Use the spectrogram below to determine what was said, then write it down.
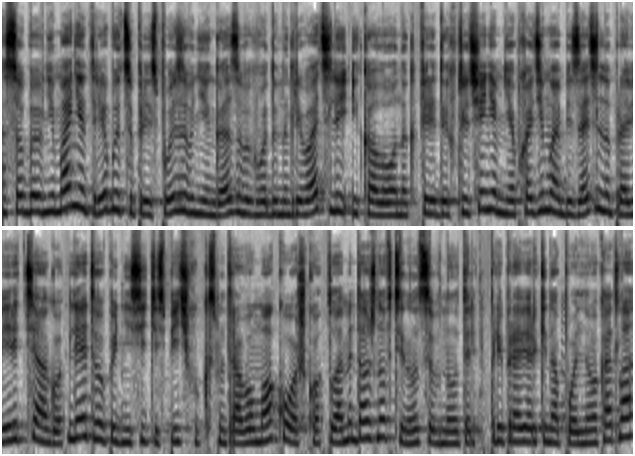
Особое внимание требуется при использовании газовых водонагревателей и колонок. Перед их включением необходимо обязательно проверить тягу. Для этого поднесите спичку к смотровому окошку. Пламя должно втянуться внутрь. При проверке напольного котла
